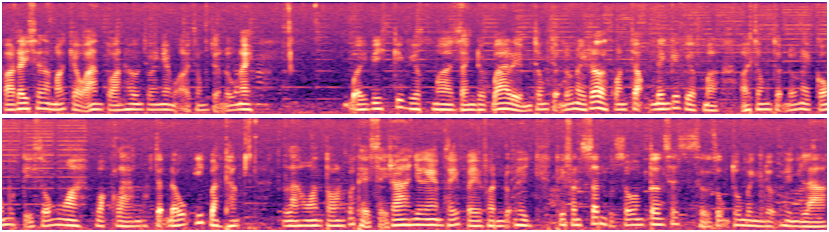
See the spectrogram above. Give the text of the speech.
và đây sẽ là má kèo an toàn hơn cho anh em ở trong trận đấu này bởi vì cái việc mà giành được 3 điểm trong trận đấu này rất là quan trọng, nên cái việc mà ở trong trận đấu này có một tỷ số hòa hoặc là một trận đấu ít bàn thắng là hoàn toàn có thể xảy ra. Nhưng em thấy về phần đội hình thì phần sân của Southampton sẽ sử dụng cho mình đội hình là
